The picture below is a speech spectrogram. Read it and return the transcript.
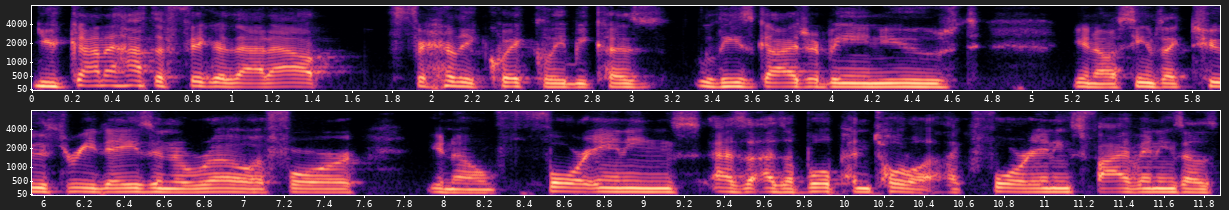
you gotta have to figure that out fairly quickly because these guys are being used you know, it seems like two, three days in a row for, you know, four innings as as a bullpen total, like four innings, five innings. I was,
